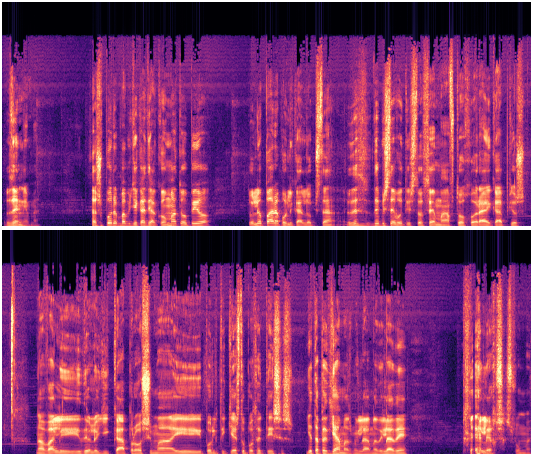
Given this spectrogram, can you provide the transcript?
δεν είμαι. Θα σου πω ρε Μπάμπη και κάτι ακόμα το οποίο το λέω πάρα πολύ καλόπιστα. Δεν, δεν πιστεύω ότι στο θέμα αυτό χωράει κάποιος να βάλει ιδεολογικά πρόσημα ή πολιτικές τοποθετήσεις. Για τα παιδιά μας μιλάμε, δηλαδή έλεγχος ας πούμε.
